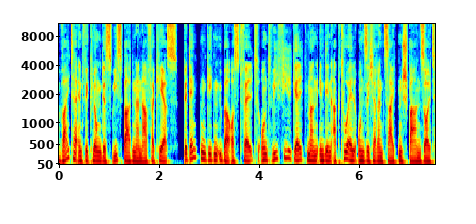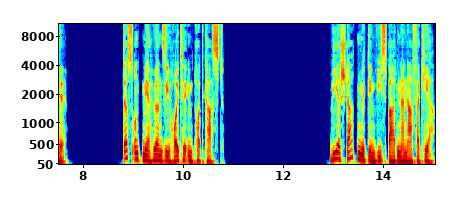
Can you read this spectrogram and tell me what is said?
Weiterentwicklung des Wiesbadener Nahverkehrs, Bedenken gegenüber Ostfeld und wie viel Geld man in den aktuell unsicheren Zeiten sparen sollte. Das und mehr hören Sie heute im Podcast. Wir starten mit dem Wiesbadener Nahverkehr.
